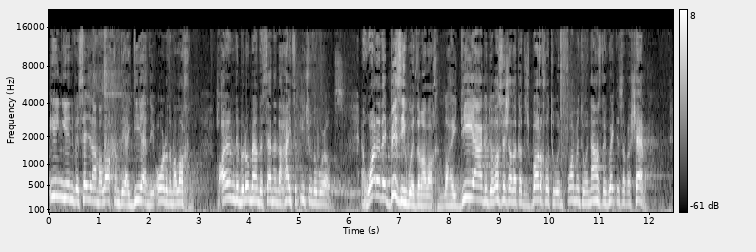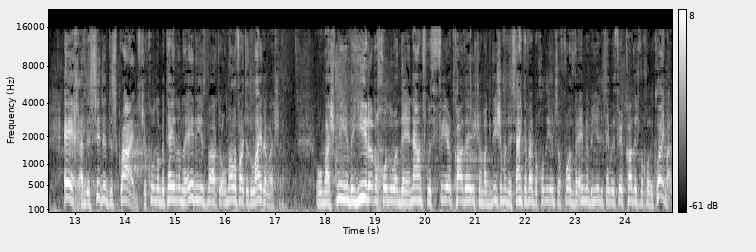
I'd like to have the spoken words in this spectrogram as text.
Inyin v'seder malachim, the idea and the order of the malachim. Ha'im the berum understanding the heights of each of the worlds. And what are they busy with the malachim? To inform and to announce the greatness of Hashem. And the Siddur describes, Shekulam b'teilim, the Edi is to all nullify to the light of Hashem. Umashmim b'yira v'chulu, and they announce with fear Kadesh, or Magdishim, and they sanctify v'chulu, and so forth, v'eimim b'yir, they say with fear Kadesh v'chulu. Kloimah.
